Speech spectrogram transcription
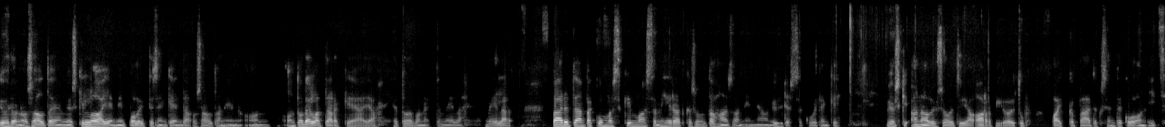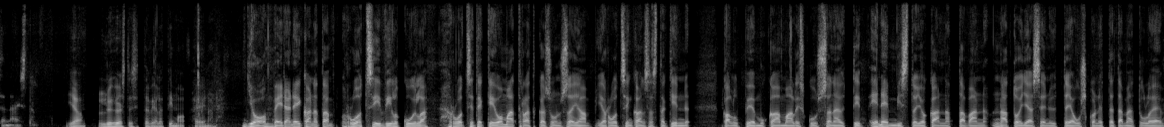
johdon osalta ja myöskin laajemmin poliittisen kentän osalta, niin on, on todella tärkeää ja, ja toivon, että meillä, meillä päädytäänpä kummassakin maassa mihin ratkaisuun tahansa, niin ne on yhdessä kuitenkin myöskin analysoitu ja arvioitu, vaikka päätöksenteko on itsenäistä. Ja lyhyesti sitten vielä Timo Heinonen. Joo, meidän ei kannata Ruotsiin vilkuilla. Ruotsi tekee omat ratkaisunsa ja, ja Ruotsin kansastakin kaluppien mukaan maaliskuussa näytti enemmistö jo kannattavan NATO-jäsenyyttä ja uskon, että tämä tulee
